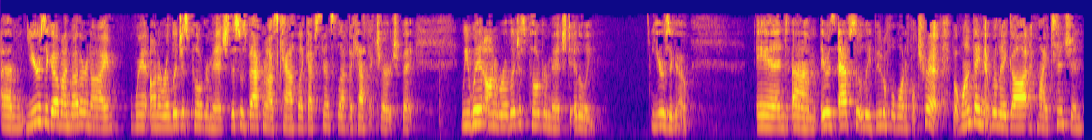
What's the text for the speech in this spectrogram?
um, years ago, my mother and I went on a religious pilgrimage. This was back when I was Catholic. I've since left the Catholic Church, but we went on a religious pilgrimage to Italy years ago. And um, it was absolutely beautiful, wonderful trip. But one thing that really got my attention,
